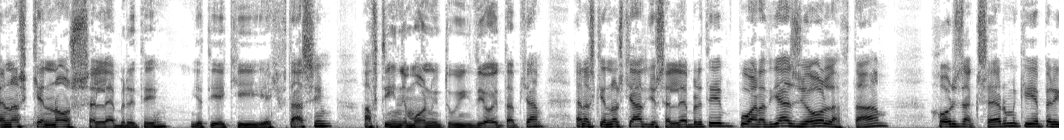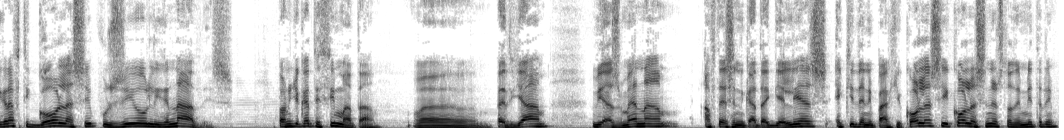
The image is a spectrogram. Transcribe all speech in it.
Ένας κενός celebrity, γιατί εκεί έχει φτάσει. Αυτή είναι η μόνη του ιδιότητα πια. Ένας κενός και άδειο celebrity που αραδιάζει όλα αυτά χωρίς να ξέρουμε και περιγράφει την κόλαση που ζει ο Λιγνάδης. Υπάρχουν και κάτι θύματα. Ε, παιδιά, βιασμένα. Αυτές είναι οι καταγγελίες. Εκεί δεν υπάρχει κόλαση. Η κόλαση είναι στο Δημήτρη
